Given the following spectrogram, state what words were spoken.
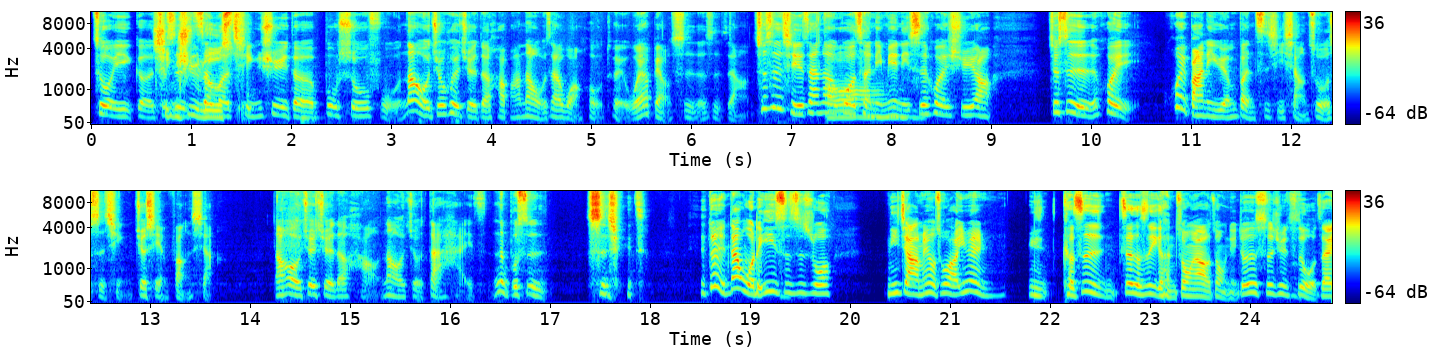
做一个就是这么情绪的不舒服，那我就会觉得好吧，那我再往后退。我要表示的是这样，就是其实，在那个过程里面，你是会需要，就是会会把你原本自己想做的事情就先放下，然后我就觉得好，那我就带孩子，那不是。失去 对，但我的意思是说，你讲的没有错啊，因为你可是这个是一个很重要的重点，就是失去自我在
